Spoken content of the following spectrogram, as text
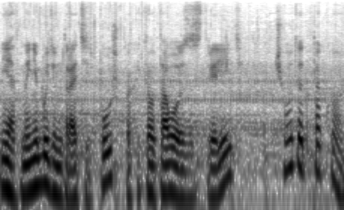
Нет, мы не будем тратить пушку, хотел того застрелить. Чего вот это такое?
